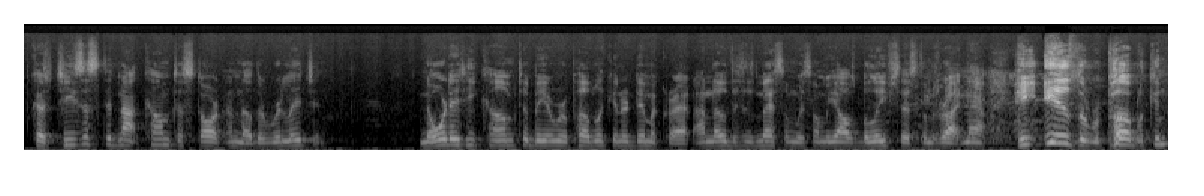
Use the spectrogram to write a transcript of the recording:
Because Jesus did not come to start another religion nor did he come to be a Republican or Democrat. I know this is messing with some of y'all's belief systems right now. He is the Republican.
